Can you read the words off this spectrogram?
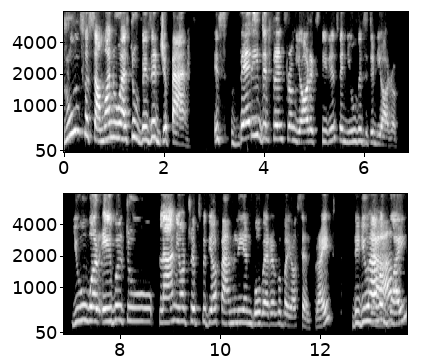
rules for someone who has to visit Japan is very different from your experience when you visited Europe. You were able to plan your trips with your family and go wherever by yourself, right? Did you have Yeah. a guide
